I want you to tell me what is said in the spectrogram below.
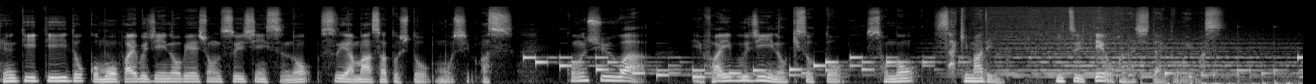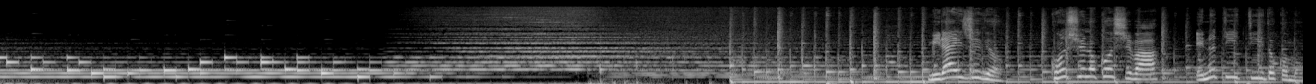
NTT ドコモ 5G イノベーション推進室の須山聡と申します。今週は 5G の基礎とその先までについてお話ししたいと思います。未来授業今週の講師は NTT ドコモ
